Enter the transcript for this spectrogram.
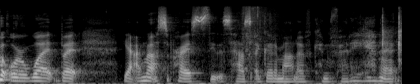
or what, but yeah, I'm not surprised to see this has a good amount of confetti in it.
